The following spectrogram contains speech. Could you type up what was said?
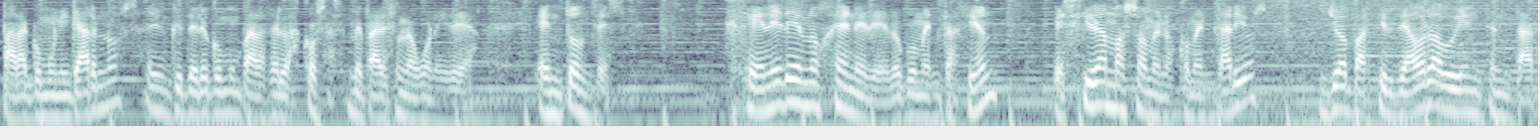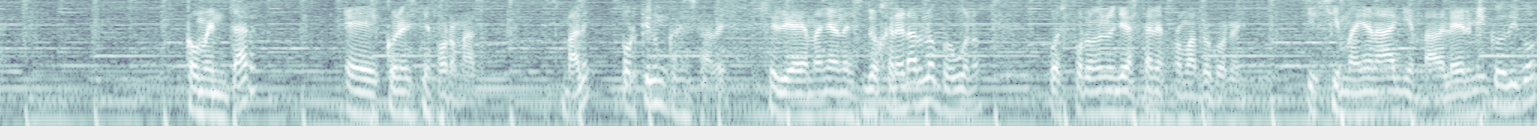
para comunicarnos, hay un criterio común para hacer las cosas, me parece una buena idea. Entonces, genere o no genere documentación, escriba más o menos comentarios, yo a partir de ahora voy a intentar comentar eh, con este formato. ¿vale? Porque nunca se sabe. Si el día de mañana necesito generarlo, pues bueno, pues por lo menos ya está en el formato correcto. Y si mañana alguien va a leer mi código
